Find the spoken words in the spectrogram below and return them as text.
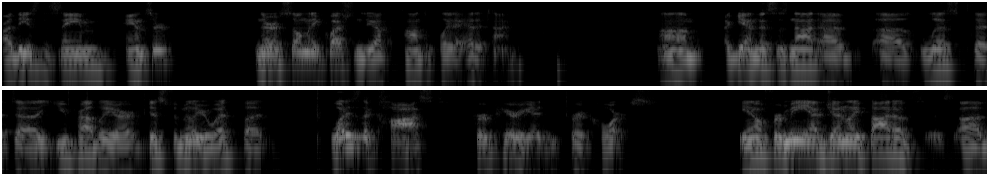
Are these the same answer? And there are so many questions you have to contemplate ahead of time. Um, again, this is not a, a list that uh, you probably are disfamiliar with, but what is the cost per period for a course? You know, for me, I've generally thought of uh,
